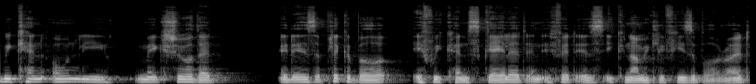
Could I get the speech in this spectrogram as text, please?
we can only make sure that it is applicable if we can scale it and if it is economically feasible, right?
